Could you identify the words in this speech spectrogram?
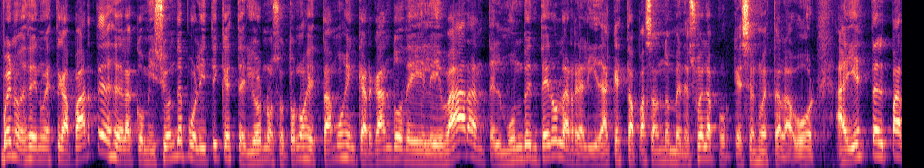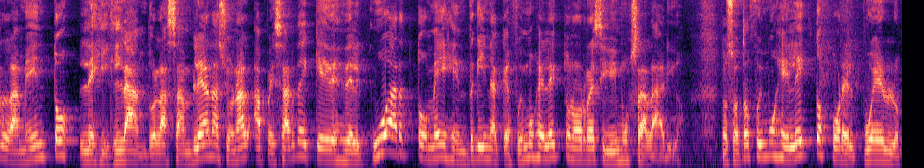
Bueno, desde nuestra parte, desde la Comisión de Política Exterior, nosotros nos estamos encargando de elevar ante el mundo entero la realidad que está pasando en Venezuela, porque esa es nuestra labor. Ahí está el Parlamento legislando, la Asamblea Nacional, a pesar de que desde el cuarto mes en Trina que fuimos electos no recibimos salario. Nosotros fuimos electos por el pueblo.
